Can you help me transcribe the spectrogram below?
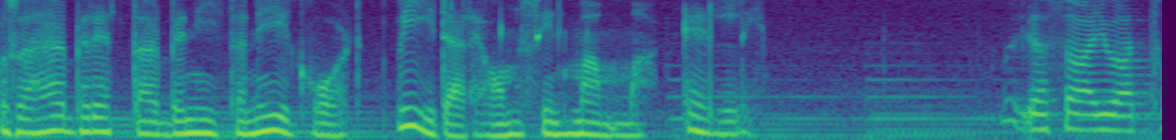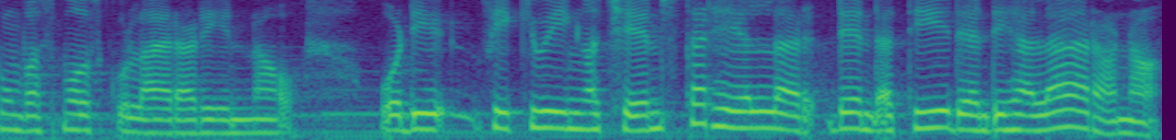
Och så här berättar Benita Nygård vidare om sin mamma Elli. Jag sa ju att hon var småskollärarinna och, och de fick ju inga tjänster heller den där tiden, de här lärarna.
